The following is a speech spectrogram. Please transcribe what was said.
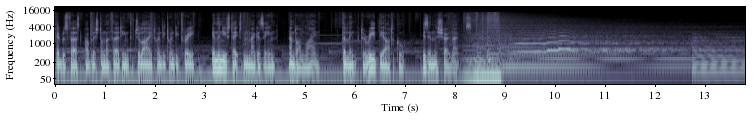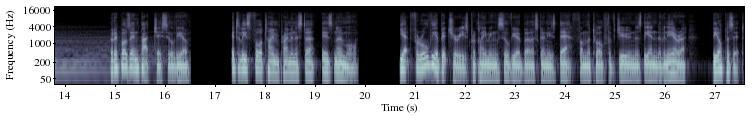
It was first published on the 13th of July 2023 in the New Statesman magazine and online. The link to read the article is in the show notes. Riposa in pace, Silvio. Italy's four time Prime Minister is no more. Yet, for all the obituaries proclaiming Silvio Berlusconi's death on the 12th of June as the end of an era, the opposite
